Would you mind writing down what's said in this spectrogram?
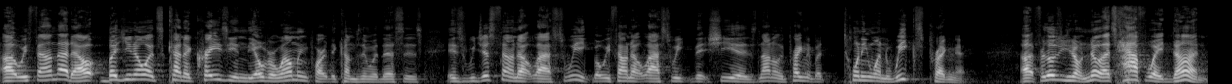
Uh, we found that out. But you know what's kind of crazy and the overwhelming part that comes in with this is, is we just found out last week, but we found out last week that she is not only pregnant, but 21 weeks pregnant. Uh, for those of you who don't know, that's halfway done.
